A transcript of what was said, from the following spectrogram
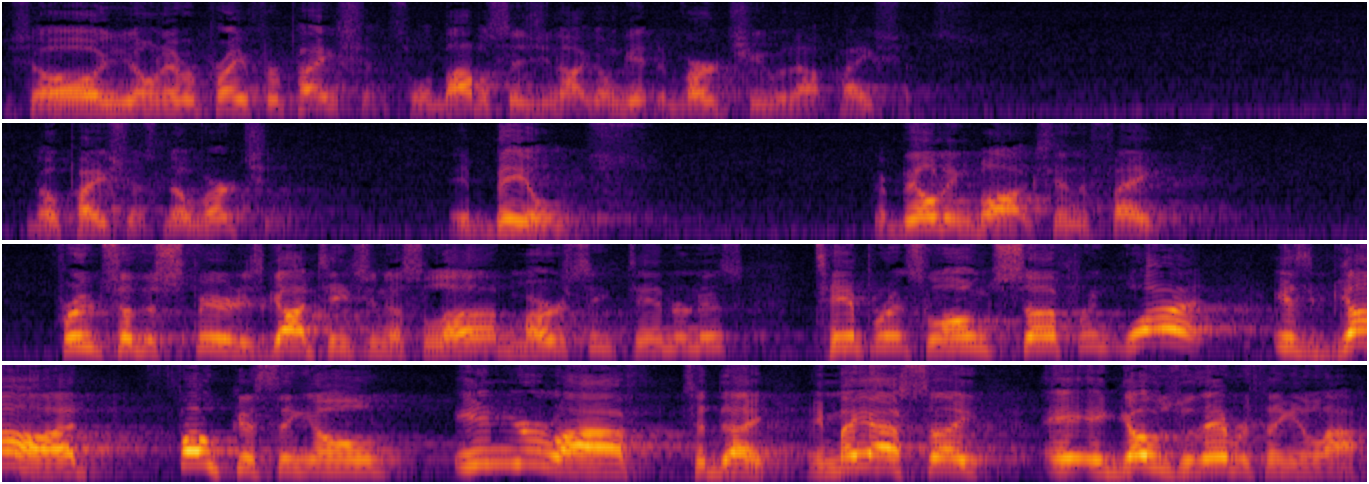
You say, oh, you don't ever pray for patience. Well, the Bible says you're not going to get to virtue without patience. No patience, no virtue. It builds. They're building blocks in the faith. Fruits of the Spirit is God teaching us love, mercy, tenderness, temperance, long suffering. What is God focusing on in your life today? And may I say, it goes with everything in life.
